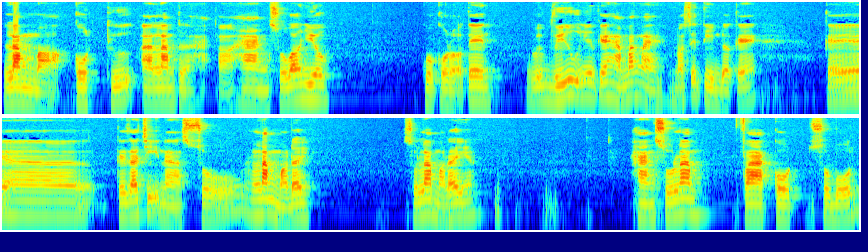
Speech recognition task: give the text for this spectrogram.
Nằm ở cột thứ à làm từ ở ờ, hàng số bao nhiêu của cột họ tên. Ví dụ như cái hàm mắc này, nó sẽ tìm được cái cái cái giá trị là số 5 ở đây. Số 5 ở đây nhé hàng số 5 và cột số 4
